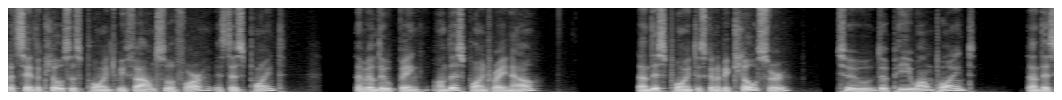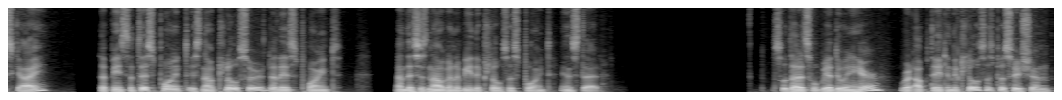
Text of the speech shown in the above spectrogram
Let's say the closest point we found so far is this point. Then we're looping on this point right now. Then this point is going to be closer to the P1 point than this guy. That means that this point is now closer than this point, and this is now going to be the closest point instead. So that is what we are doing here. We're updating the closest position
